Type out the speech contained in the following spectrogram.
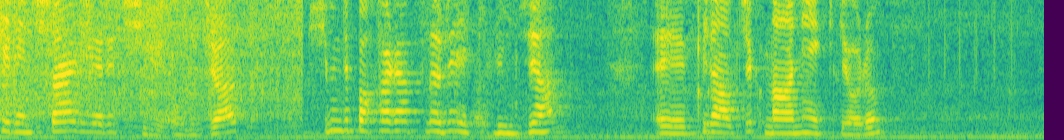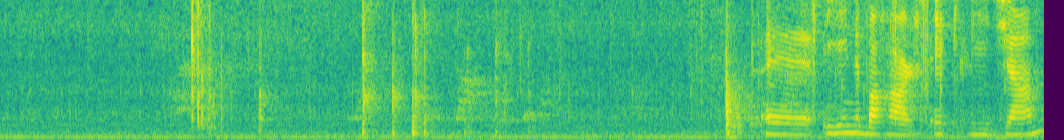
Pirinçler yarı çiğ olacak. Şimdi baharatları ekleyeceğim. Ee, birazcık nane ekliyorum. Ee, yeni bahar ekleyeceğim.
